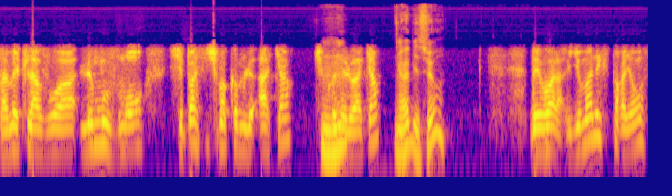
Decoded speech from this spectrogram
va mettre la voix, le mouvement. Je sais pas si tu vois comme le haka. Tu Mhm. connais le haka Oui, bien sûr. Mais voilà, Human Experience,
